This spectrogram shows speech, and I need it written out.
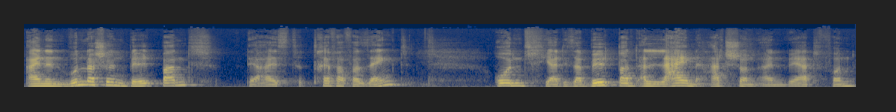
einen wunderschönen Bildband, der heißt Treffer versenkt. Und ja, dieser Bildband allein hat schon einen Wert von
